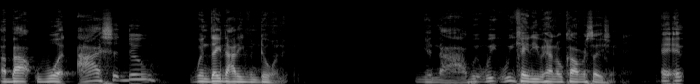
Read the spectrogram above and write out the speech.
about what I should do when they're not even doing it. Yeah, nah, we, we, we can't even have no conversation. And, and,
